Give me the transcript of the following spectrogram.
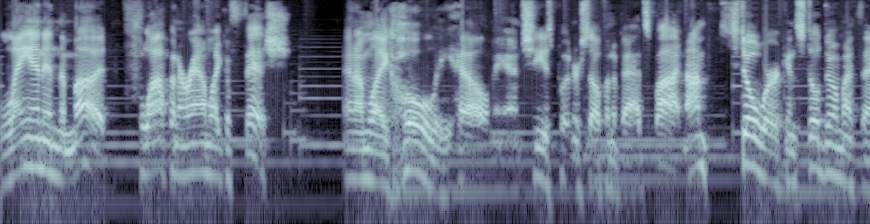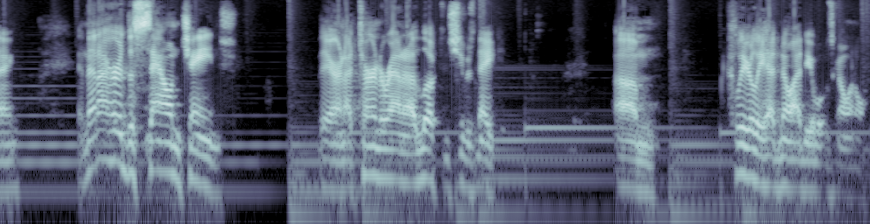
laying in the mud, flopping around like a fish. And I'm like, holy hell, man, she is putting herself in a bad spot. And I'm still working, still doing my thing. And then I heard the sound change there. And I turned around and I looked and she was naked. Um, clearly had no idea what was going on.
